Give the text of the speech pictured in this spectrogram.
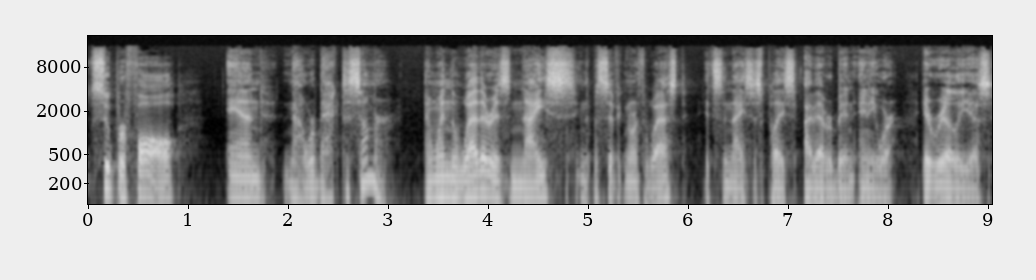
super fall. And now we're back to summer. And when the weather is nice in the Pacific Northwest, it's the nicest place I've ever been anywhere. It really is.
